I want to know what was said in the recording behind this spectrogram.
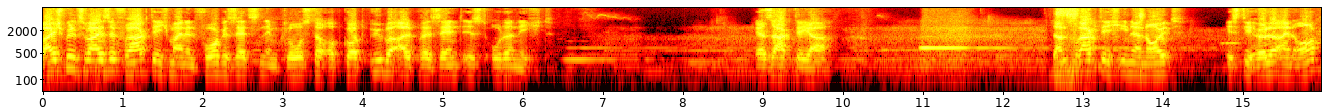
Beispielsweise fragte ich meinen Vorgesetzten im Kloster, ob Gott überall präsent ist oder nicht. Er sagte ja. Dann fragte ich ihn erneut, ist die Hölle ein Ort?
